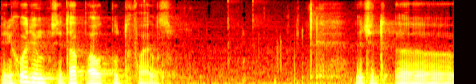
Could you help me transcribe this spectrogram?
Переходим в Setup Output Files. Значит, э,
